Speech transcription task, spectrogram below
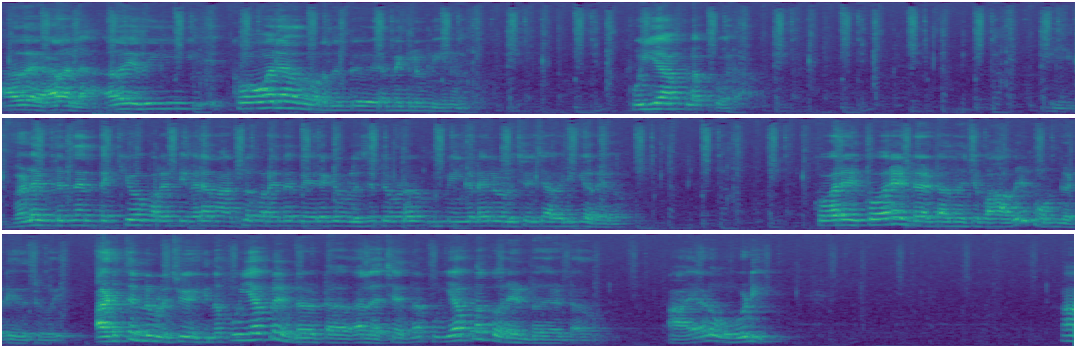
അതെ അതല്ല. അതായത് ഈ കോര എന്ന് പറഞ്ഞിട്ട് എന്തെങ്കിലും മീനുണ്ടോ? പുയ്യാപ്പിള കോര. ഇവളെ ഇവിടുന്ന് എന്തൊക്കെയോ പറയുന്നത് ഇവരെ നാട്ടിൽ പറയുന്ന പേരൊക്കെ വിളിച്ചിട്ട് ഇവിടെ മീൻകടയിൽ വിളിച്ചു വെച്ചാൽ അവർക്ക് അറിയോ കോര കോര ഉണ്ട് കേട്ടോ എന്ന് വെച്ചപ്പോ അവർ ഫോൺ കട്ട് ചെയ്തിട്ട് പോയി. അടുത്തുണ്ട് വിളിച്ചു ചോദിക്കുന്ന പുയ്യാപ്പിള ഉണ്ടോ കേട്ടോ? അല്ല ചേട്ടാ പുയ്യാപ്പള കോര ഉണ്ടോ കേട്ടോ. അയാൾ ഓടി. ആ.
